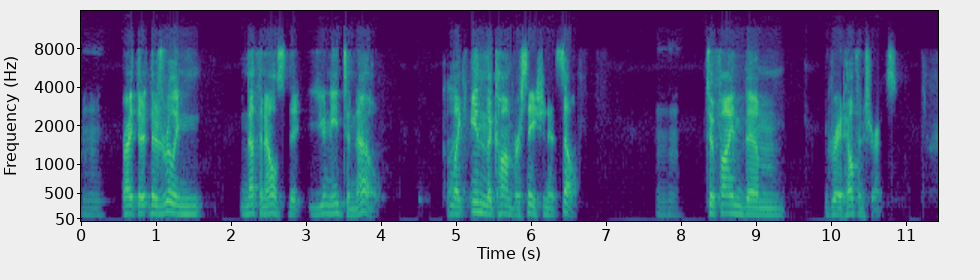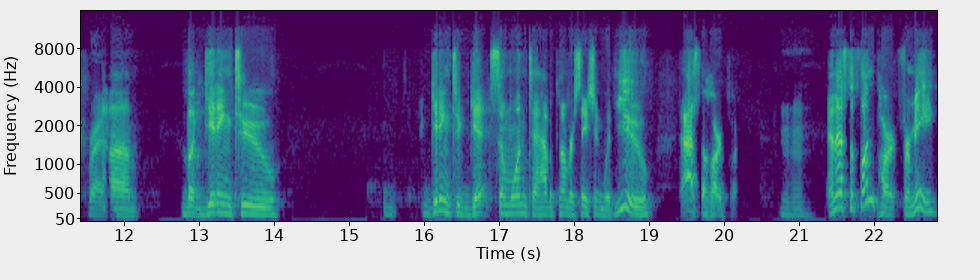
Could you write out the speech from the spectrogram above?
Mm-hmm. Right? There, there's really nothing else that you need to know Correct. like in the conversation itself Mm-hmm. to find them great health insurance. Right. um, but getting to getting to get someone to have a conversation with you that's the hard part Mm-hmm. and that's the fun part for me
